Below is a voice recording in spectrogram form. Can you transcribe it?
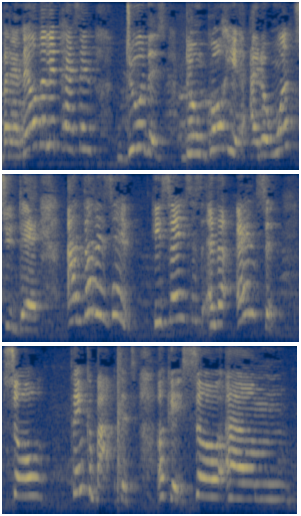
But an elderly person do this. Don't go here. I don't want you there. And that is it. He says this and that ends it. So think about it. Okay so um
